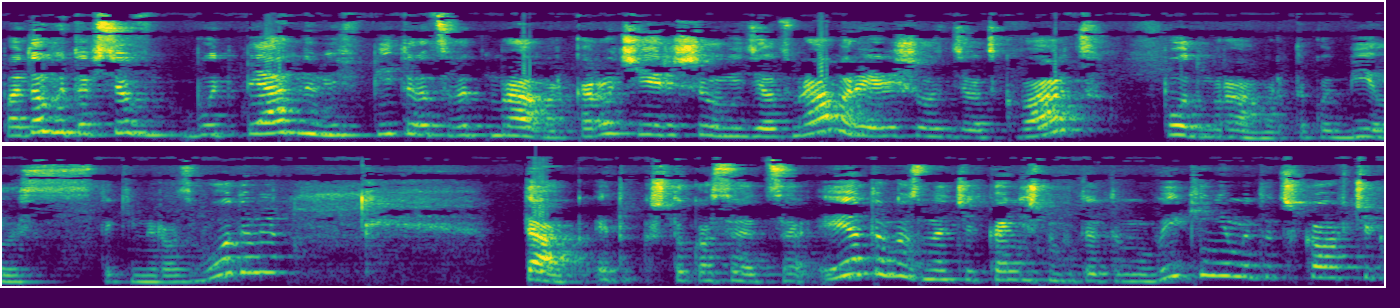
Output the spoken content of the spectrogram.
потом это все будет пятнами впитываться в этот мрамор. Короче, я решила не делать мрамор, я решила сделать кварц под мрамор, такой белый с такими разводами. Так, это что касается этого, значит, конечно, вот это мы выкинем, этот шкафчик.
